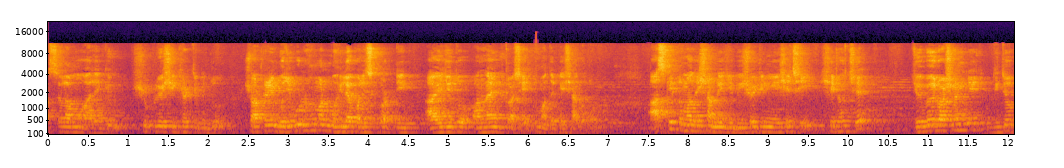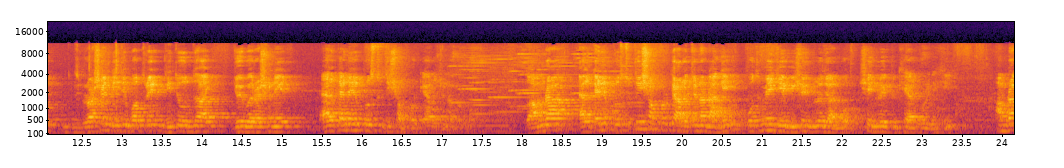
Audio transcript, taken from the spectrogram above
আসসালামু আলাইকুম, সুপ্রিয় শিক্ষার্থীবৃন্দ। সরকারি মুজিবুর রহমান মহিলা কলেজ কর্তৃক আয়োজিত অনলাইন ক্লাসে তোমাদেরকে স্বাগতম। আজকে তোমাদের সামনে যে বিষয়টি নিয়ে এসেছি, সেটা হচ্ছে জৈব রসায়নের দ্বিতীয় রসায়ন দ্বিতীয় দ্বিতীয় অধ্যায় জৈব রসায়নের অ্যালকাইনের প্রস্তুতি সম্পর্কে আলোচনা করব। তো আমরা অ্যালকাইনের প্রস্তুতি সম্পর্কে আলোচনার আগে প্রথমে যে বিষয়গুলো জানব, সেগুলো একটু খেয়াল করে দেখি। আমরা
